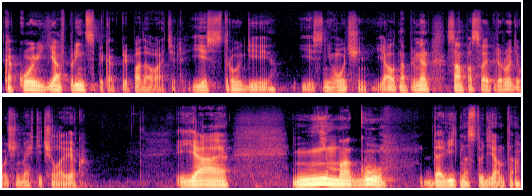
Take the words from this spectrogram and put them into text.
какой я в принципе как преподаватель. Есть строгие, есть не очень. Я вот, например, сам по своей природе очень мягкий человек. я не могу давить на студента.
